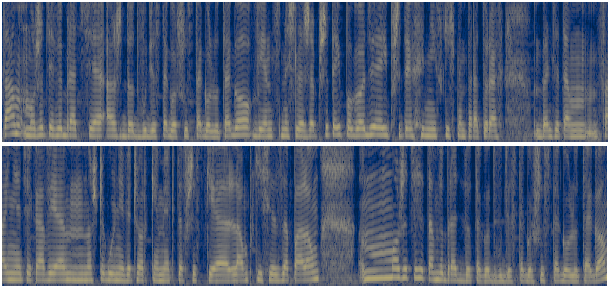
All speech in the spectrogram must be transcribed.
tam możecie wybrać się aż do 26 lutego, więc myślę, że przy tej pogodzie i przy tych niskich temperaturach będzie tam fajnie, ciekawie, no szczególnie wieczorkiem, jak te wszystkie lampki się zapalą. Możecie się tam wybrać do tego 26 lutego.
